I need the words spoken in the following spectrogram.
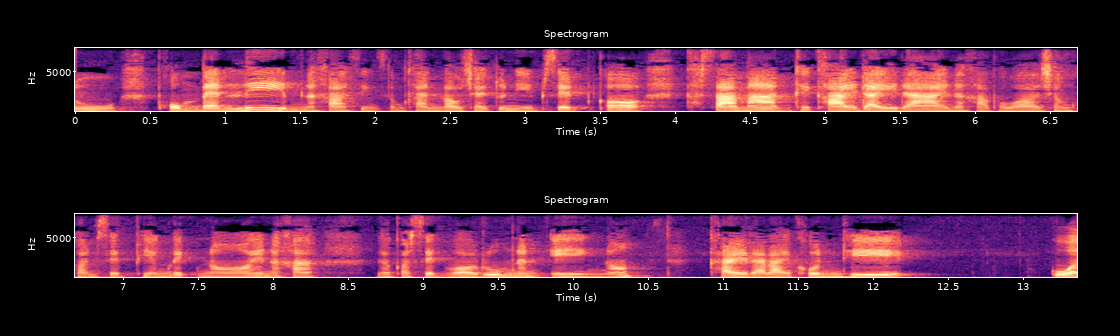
ดูผมแบนรีบนะคะ สิ่งสำคัญเราใช้ตัวหนีบเซ็ตก็สามารถคล้ายๆใดได้นะคะ เพราะว่าช่างขวัญเซ็ตเพียงเล็กน้อยนะคะ แล้วก็เซ็ตวอลลุ่มนั่นเองเนาะใครหลายๆ คนที่กลัว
